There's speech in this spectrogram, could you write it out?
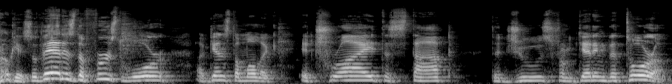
Okay, so that is the first war against Amalek. It tried to stop the Jews from getting the Torah.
